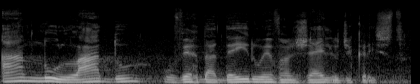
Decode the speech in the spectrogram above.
anulado o verdadeiro Evangelho de Cristo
